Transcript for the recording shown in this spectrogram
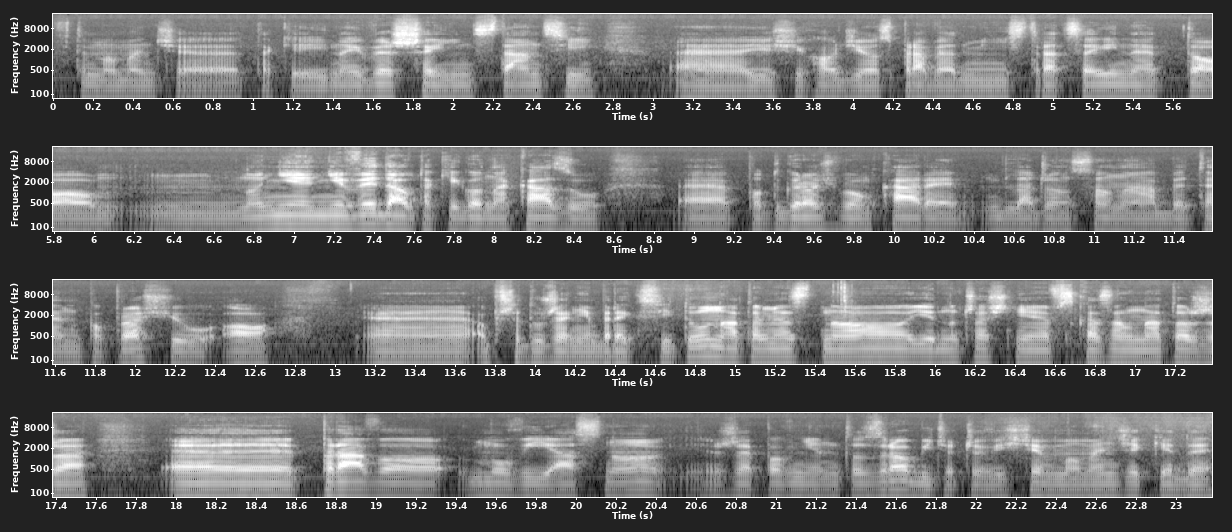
w tym momencie takiej najwyższej instancji, jeśli chodzi o sprawy administracyjne, to mm, no nie, nie wydał takiego nakazu pod groźbą kary dla Johnsona, aby ten poprosił o E, o przedłużenie Brexitu, natomiast no, jednocześnie wskazał na to, że e, prawo mówi jasno, że powinien to zrobić, oczywiście w momencie, kiedy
